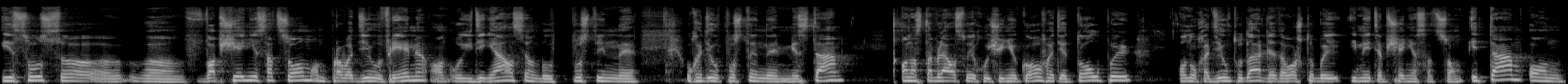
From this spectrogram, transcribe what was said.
Иисус э, в общении с Отцом, Он проводил время, Он уединялся, Он был в пустынные, уходил в пустынные места – он оставлял своих учеников, эти толпы, он уходил туда для того, чтобы иметь общение с Отцом. И там он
